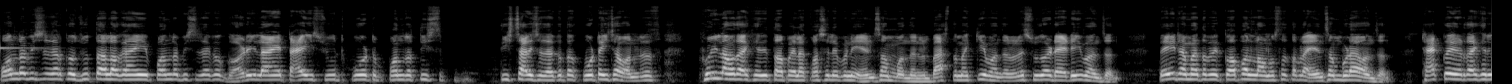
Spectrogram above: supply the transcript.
पन्ध्र बिस हजारको जुत्ता लगाएँ पन्ध्र बिस हजारको घडी लाएँ टाई सुट कोट पन्ध्र तिस तिस चालिस हजारको त कोटै छ भनेर फुइ लाउँदाखेरि तपाईँलाई कसैले पनि ह्यान्डसम भन्दैनन्। वास्तवमा के भन्छन् भने सुगर ड्याडी भन्छन्। त्यही ठाउँमा तपाईँ कपाल लाउनुहोस् त तपाईँलाई ह्यान्डसम बुढा भन्छन्। ठ्याक्कै हेर्दाखेरि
